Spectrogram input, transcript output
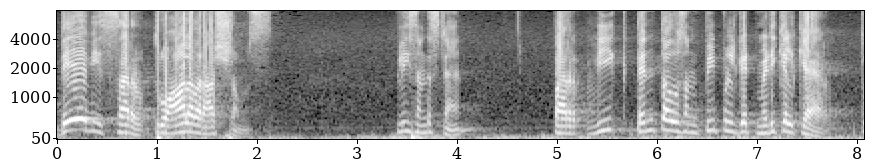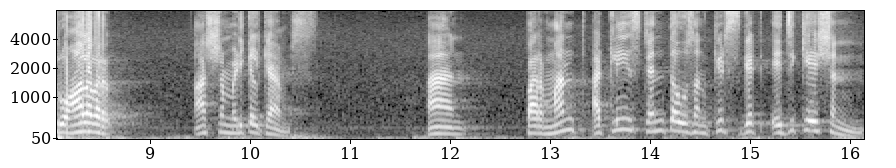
day we serve through all our ashrams. Please understand, per week 10,000 people get medical care through all our ashram medical camps. And per month at least 10,000 kids get education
